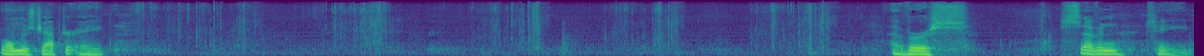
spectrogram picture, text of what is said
Romans chapter 8. verse 17.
